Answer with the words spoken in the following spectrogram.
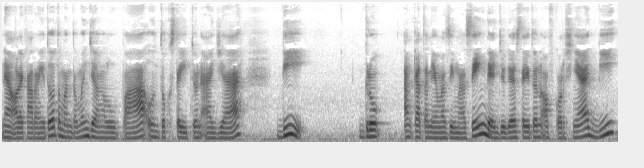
Nah, oleh karena itu teman-teman jangan lupa untuk stay tune aja di grup angkatannya masing-masing dan juga stay tune of course-nya di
